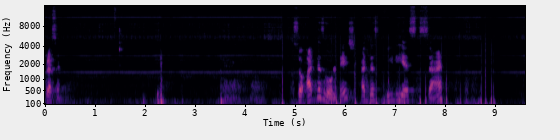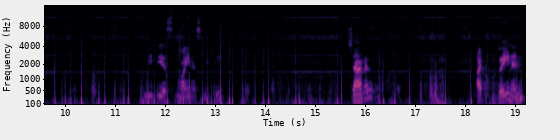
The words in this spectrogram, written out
present. So at this voltage, at this VDS sat, VGS minus VT, channel at drain end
